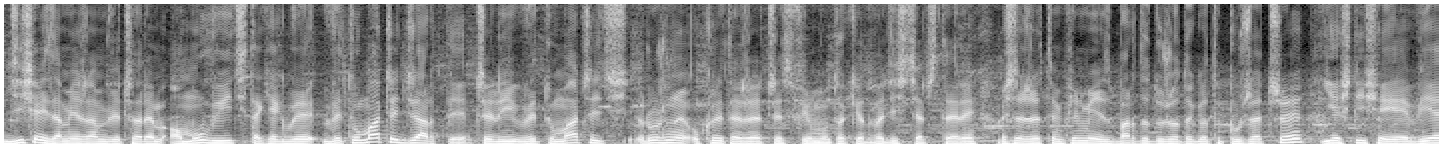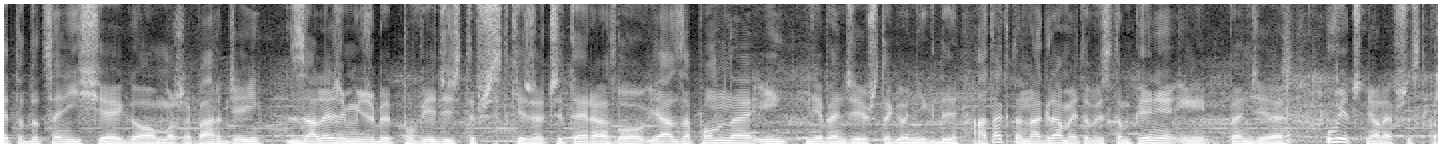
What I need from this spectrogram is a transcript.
Dzisiaj zamierzam wieczorem omówić, tak jakby wytłumaczyć żarty, czyli wytłumaczyć różne ukryte rzeczy z filmu Tokio 24. Myślę, że w tym filmie jest bardzo dużo tego typu rzeczy. Jeśli się je wie, to doceni się go może bardziej. Zależy mi, żeby powiedzieć te wszystkie rzeczy teraz, bo ja zapomnę i nie będzie już tego nigdy. A tak to nagramy to wystąpienie i będzie uwiecznione wszystko.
